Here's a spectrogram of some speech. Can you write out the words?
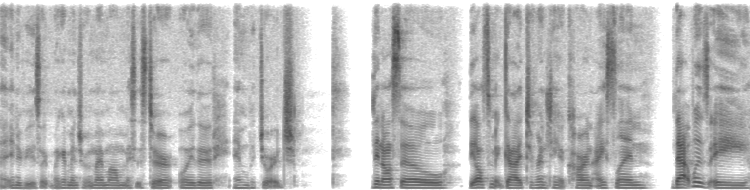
uh, interviews, like, like I mentioned with my mom, my sister, Auður, and with George. Then also the ultimate guide to renting a car in Iceland. That was a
